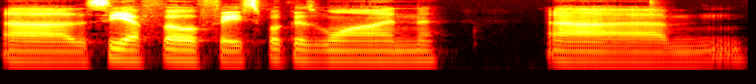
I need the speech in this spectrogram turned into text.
Uh, the CFO of Facebook is one. Um,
